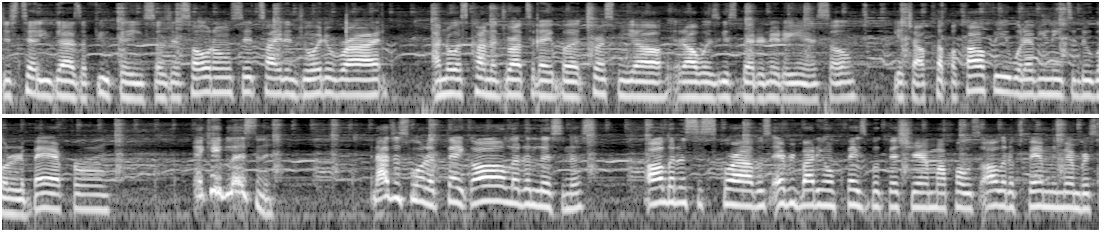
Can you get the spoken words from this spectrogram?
just tell you guys a few things. So just hold on, sit tight, enjoy the ride. I know it's kind of dry today, but trust me, y'all, it always gets better near the end. So get y'all a cup of coffee, whatever you need to do, go to the bathroom, and keep listening. And I just want to thank all of the listeners, all of the subscribers, everybody on Facebook that's sharing my posts, all of the family members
